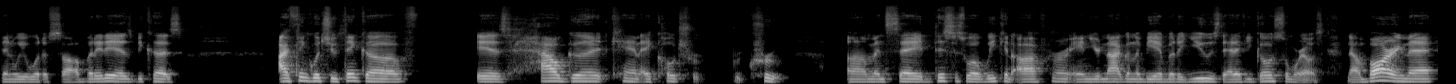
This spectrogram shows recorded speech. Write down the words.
than we would have saw. But it is because I think what you think of is how good can a coach re- recruit um, and say this is what we can offer, and you're not going to be able to use that if you go somewhere else. Now, barring that,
